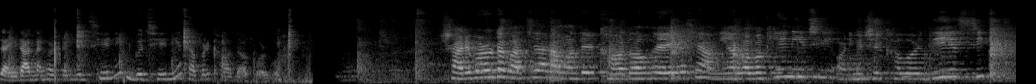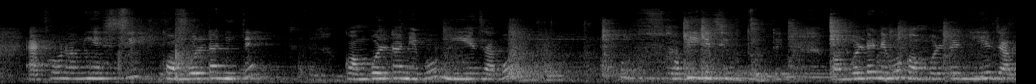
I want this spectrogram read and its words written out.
যাই, রান্নাঘরটা গুছিয়ে নিই, গুছিয়ে নিয়ে তারপর খাওয়া দাওয়া করব। সাড়ে বারোটা বাজে আর আমাদের খাওয়া দাওয়া হয়ে গেছে। আমি আর বাবা খেয়ে নিয়েছি, অনিমেষের খাবার দিয়ে এসেছি। এখন আমি এসেছি কম্বলটা নিতে। কম্বলটা নেব, নিয়ে যাব। হাঁপিয়ে গেছি তুলতে কম্বলটা নেব, কম্বলটা নিয়ে যাব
